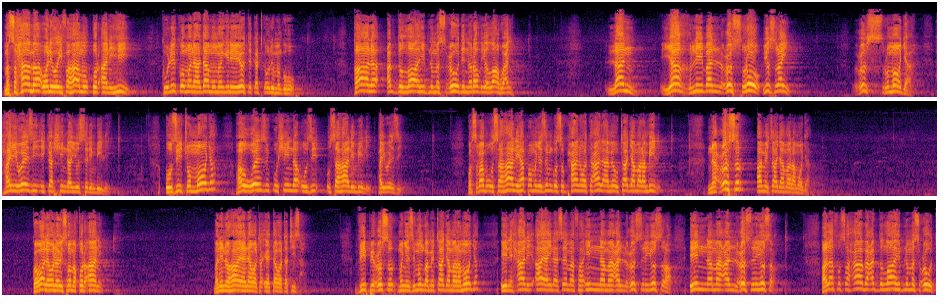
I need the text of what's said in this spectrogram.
Masahaba walioifahamu Qur'ani hii kuliko mwanadamu mwingine yeyote katika ulimwengu huu. Qala Abdullah ibn Mas'ud radhiyallahu anhu lan yaghlib al-usru yusrain usru moja haiwezi ikashinda yusri mbili. Uzito mmoja hauwezi kushinda uzi, usahali mbili. Haiwezi. Kwa sababu usahali hapa Mwenyezi Mungu Subhanahu wa Ta'ala ameutaja mara mbili. Na usr ametaja mara moja. Kwa wale wanaoisoma Qur'ani maneno haya yatawatatiza. Vipi usr? Mwenyezi Mungu ametaja mara moja ili hali aya inasema fa inna ma'al usri yusra. Inna ma'al usri yusra halafu sahaba Abdullah ibn Mas'ud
